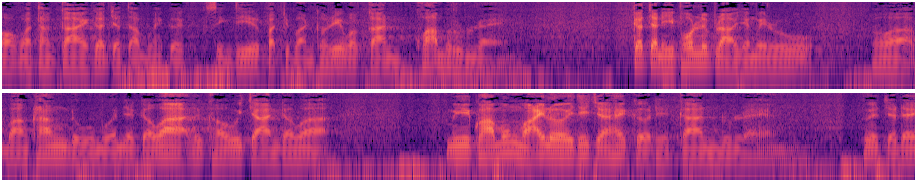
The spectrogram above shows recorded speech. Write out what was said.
ออกมาทางกายก็จะทำให้เกิดสิ่งที่ปัจจุบันเขาเรียกว่าการความรุนแรง ก็จะหนีพ้นหรือเปล่ายังไม่รู้ เพราะว่าบางครั้งดูเหมือนอย่างกับว่า หรือเขาวิจารณ์กันว่า มีความมุ่งหมายเลยที่จะให้เกิดเหตุการณ์รุนแรง เพื่อจะได้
